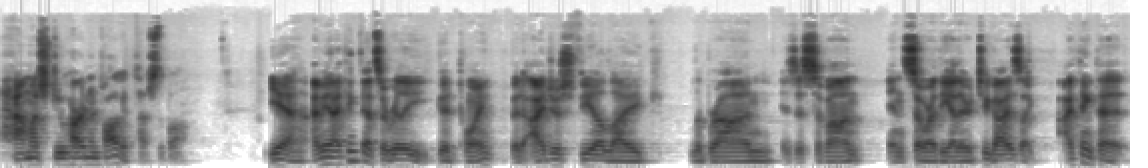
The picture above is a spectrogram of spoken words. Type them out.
how much do Harden and Paul get to touch the ball? Yeah, I mean, I think that's a really good point, but I just feel like LeBron is a savant, and so are the other two guys. Like, I think that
